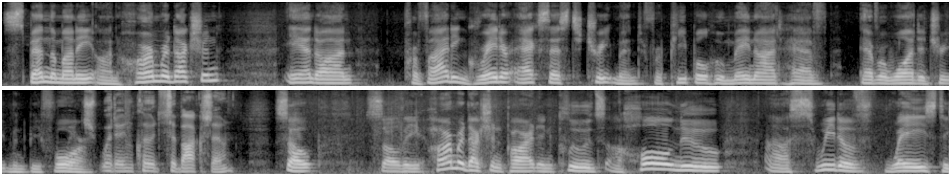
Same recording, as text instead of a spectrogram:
spend the money on harm reduction and on providing greater access to treatment for people who may not have ever wanted treatment before. Which would include Suboxone. So, so the harm reduction part includes a whole new uh, suite of ways to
